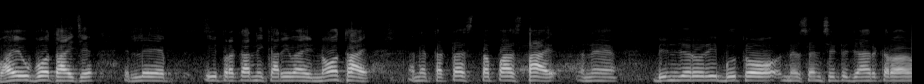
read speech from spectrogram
ભય ઊભો થાય છે. એટલે એ પ્રકારની કાર્યવાહી ન થાય અને તટસ્થ તપાસ થાય અને બિનજરૂરી બૂથોને સેન્સિટિવ જાહેર કરવા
